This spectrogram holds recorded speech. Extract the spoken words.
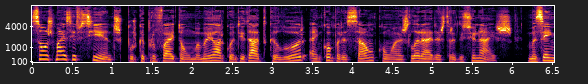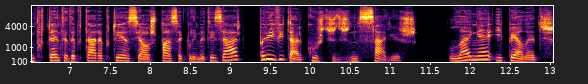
são os mais eficientes porque aproveitam uma maior quantidade de calor em comparação com as lareiras tradicionais. Mas é importante adaptar a potência ao espaço a climatizar para evitar custos desnecessários. Lenha e pellets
